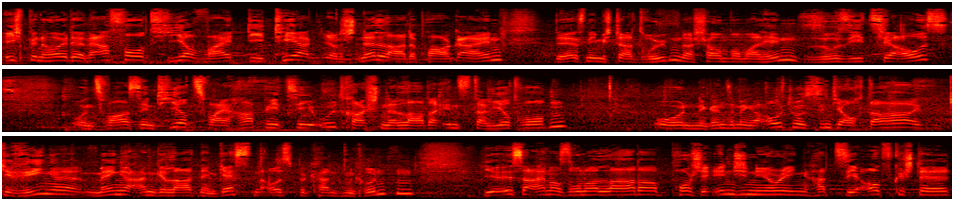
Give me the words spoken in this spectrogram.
Ich bin heute in Erfurt. Hier weiht die TEAG ihren Schnellladepark ein. Der ist nämlich da drüben. Da schauen wir mal hin. So sieht's hier aus. Und zwar sind hier zwei HPC Ultraschnelllader installiert worden. Und eine ganze Menge Autos sind ja auch da. Geringe Menge an geladenen Gästen aus bekannten Gründen. Hier ist einer so einer Lader. Porsche Engineering hat sie aufgestellt.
